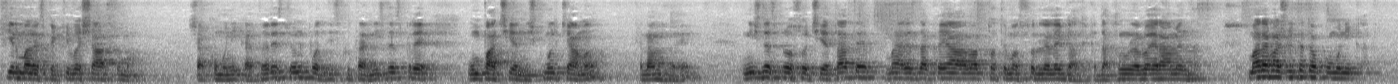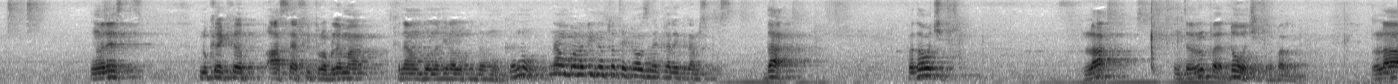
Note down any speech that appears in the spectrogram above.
firma respectivă și-a asumat și a comunicat. În rest, eu nu pot discuta nici despre un pacient, nici cum îl cheamă, că n-am voie, nici despre o societate, mai ales dacă ea a luat toate măsurile legale, că dacă nu le lua era amendat. Marea majoritate au comunicat. În rest, nu cred că asta ar fi problema că ne-am îmbolnăvit la locul de muncă. Nu. Ne-am îmbolnăvit din toate cauzele care vi le-am spus. Dar, vă dau o cifră. La, întrerupe, două cifre, pardon. La,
